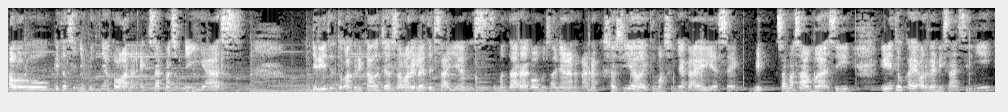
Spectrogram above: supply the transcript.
kalau kita sih nyebutnya kalau anak eksak masuknya IAS jadi itu untuk agriculture sama related science. Sementara kalau misalnya anak-anak sosial itu masuknya ke IASEC sama-sama sih. Ini tuh kayak organisasi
